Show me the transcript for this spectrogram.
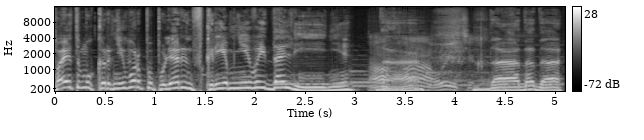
Поэтому карнивор популярен в Кремниевой долине. Ага, у этих. Да, да, да.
